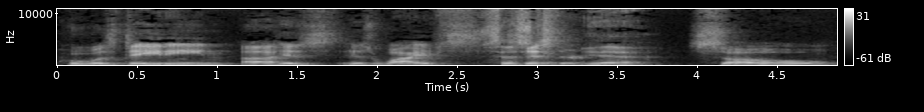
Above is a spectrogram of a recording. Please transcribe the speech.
who was dating uh, his his wife's sister. sister. Yeah, So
